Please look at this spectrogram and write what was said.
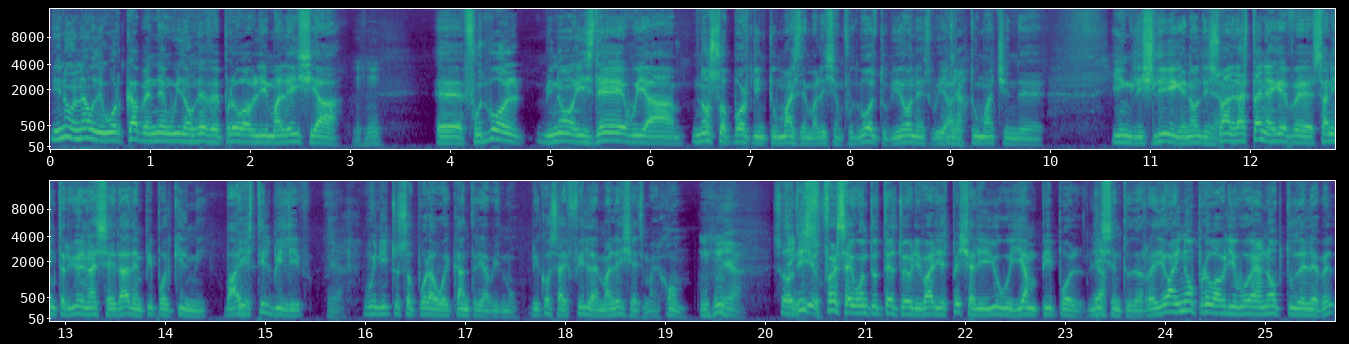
you know now the World Cup and then we don't have uh, probably Malaysia. Uh, football, you know, is there. We are not supporting too much the Malaysian football. To be honest, we are Yeah. too much in the English league and all this one. Last time I gave uh, some interview and I said that, and people kill me. But I still believe Yeah. we need to support our country a bit more because I feel like Malaysia is my home. Yeah. So Thank this you. first I want to tell to everybody, especially you young people, listen to the radio. I know probably we are not up to the level,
